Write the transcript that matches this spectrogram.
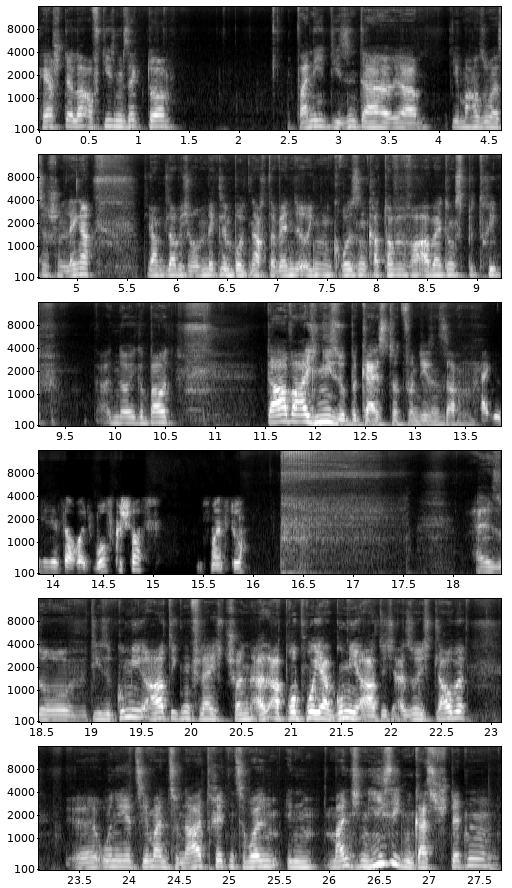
Hersteller auf diesem Sektor, Fanny, die sind da ja die machen sowas ja schon länger. Die haben, glaube ich, auch in Mecklenburg nach der Wende irgendeinen großen Kartoffelverarbeitungsbetrieb neu gebaut. Da war ich nie so begeistert von diesen Sachen. Eigentlich ist das auch als Wurfgeschoss. Was meinst du? Also diese gummiartigen vielleicht schon. Also, apropos ja gummiartig. Also ich glaube, äh, ohne jetzt jemanden zu nahe treten zu wollen, in manchen hiesigen Gaststätten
